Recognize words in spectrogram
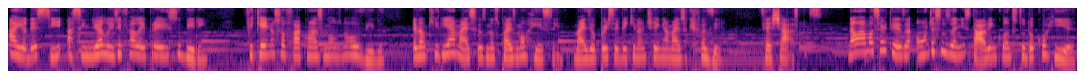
Aí eu desci, acendi a luz e falei para eles subirem. Fiquei no sofá com as mãos no ouvido. Eu não queria mais que os meus pais morressem, mas eu percebi que não tinha mais o que fazer. Fecha aspas. Não é uma certeza onde a Suzane estava enquanto tudo ocorria,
